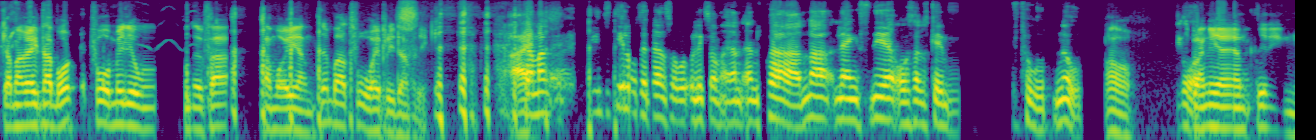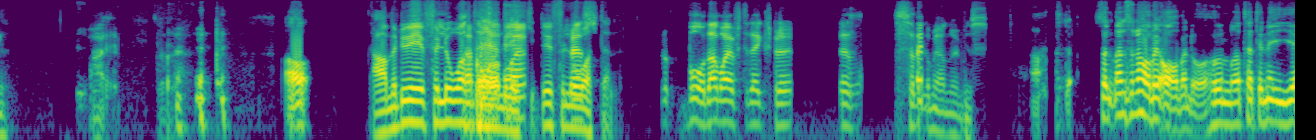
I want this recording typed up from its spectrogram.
ska man räkna bort två miljoner för han var egentligen bara två i Prix d'Amérique. Kan man det är inte tillåtet ens liksom en, en stjärna längst ner och sen skriva fotnot? Ja, sprang egentligen in. Nej. Ja. Ja, men du är förlåten båda- Henrik. Du är förlåten. Båda var efter Express om jag nu minns. Sen, men sen har vi avel då. 139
